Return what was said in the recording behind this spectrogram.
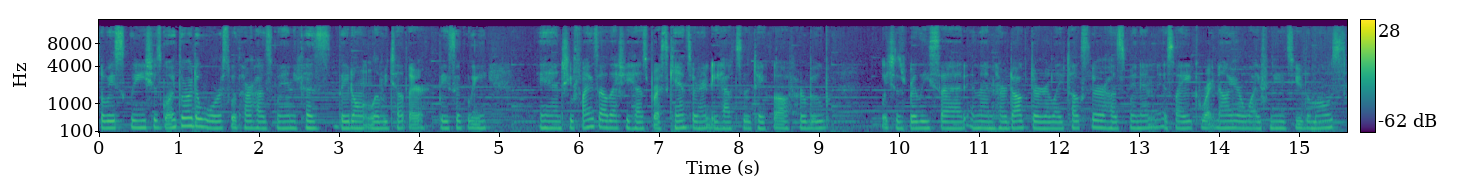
So basically, she's going through a divorce with her husband because they don't love each other, basically. And she finds out that she has breast cancer and they have to take off her boob which is really sad. And then her doctor like talks to her husband and it's like, right now your wife needs you the most.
